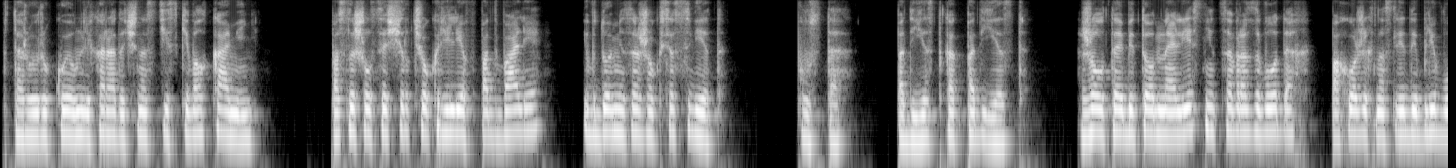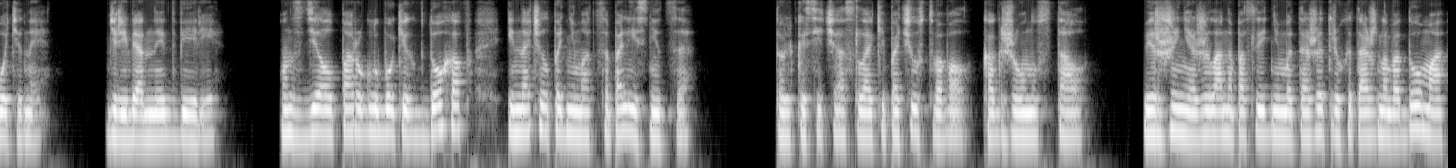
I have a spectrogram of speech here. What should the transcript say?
Второй рукой он лихорадочно стискивал камень. Послышался щелчок реле в подвале, и в доме зажегся свет. Пусто. Подъезд как подъезд. Желтая бетонная лестница в разводах, похожих на следы блевотины. Деревянные двери. Он сделал пару глубоких вдохов и начал подниматься по лестнице. Только сейчас Лаки почувствовал, как же он устал. Виржиния жила на последнем этаже трехэтажного дома,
